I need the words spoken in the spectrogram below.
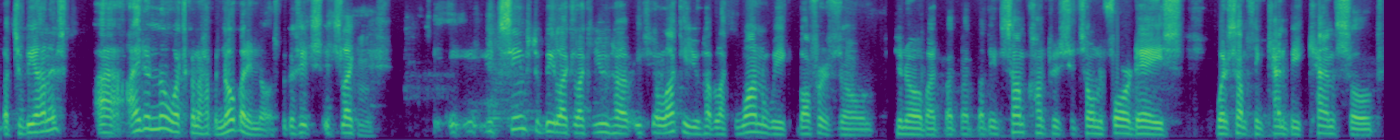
but to be honest, uh, I don't know what's going to happen. Nobody knows because it's it's like. Hmm. It, it seems to be like like you have if you're lucky you have like one week buffer zone you know but but but but in some countries it's only four days when something can be cancelled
